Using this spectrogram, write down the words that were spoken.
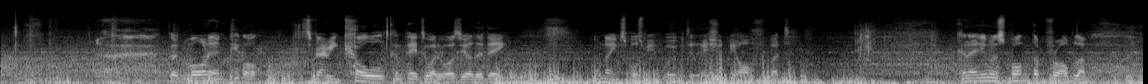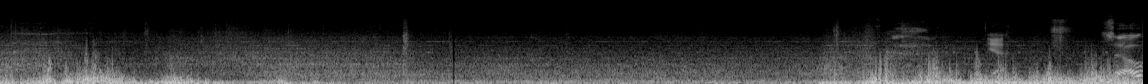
Good morning, people. It's very cold compared to what it was the other day. I'm not even supposed to be at work today, should be off, but can anyone spot the problem? Yeah. So,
